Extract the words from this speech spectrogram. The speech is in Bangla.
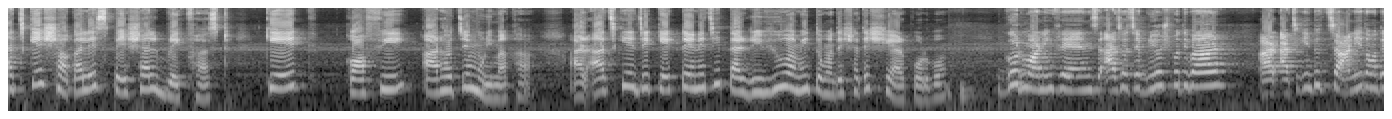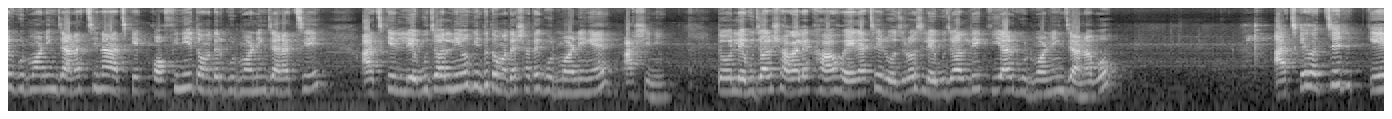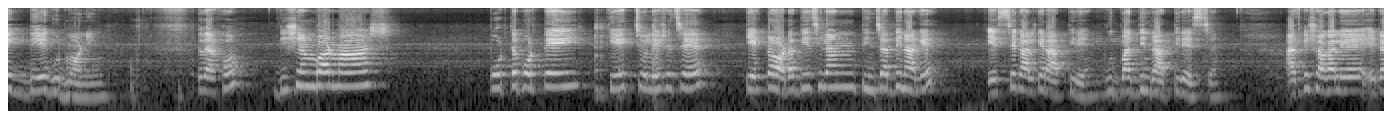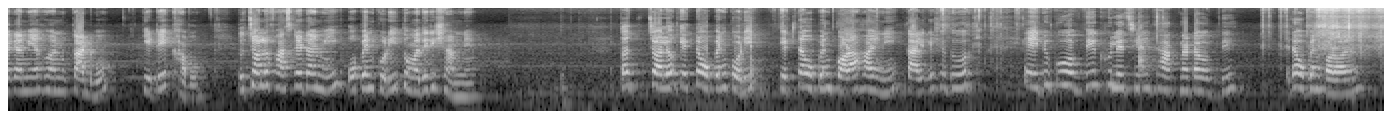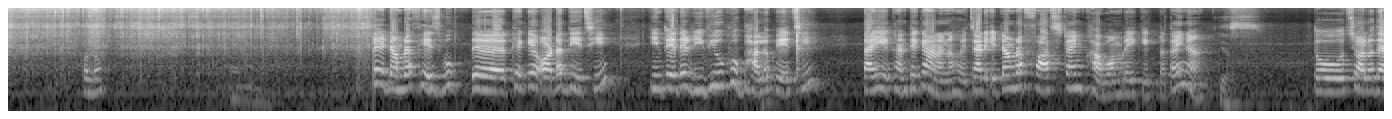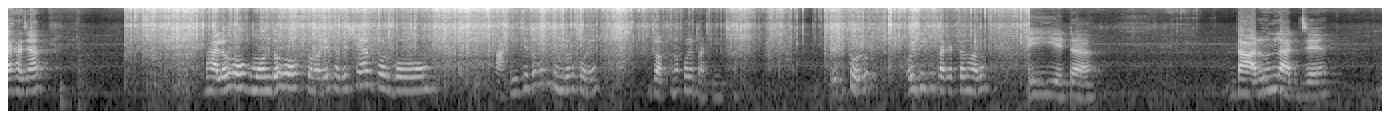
আজকে সকালে স্পেশাল ব্রেকফাস্ট কেক কফি আর হচ্ছে মুড়ি মাখা। আর আজকে যে কেকটা এনেছি, তার রিভিউ আমি তোমাদের সাথে শেয়ার করব। গুড মর্নিং ফ্রেন্ডস আজ হচ্ছে বৃহস্পতিবার, আর আজকে কিন্তু চা নিয়ে তোমাদের গুড মর্নিং জানাচ্ছি না, আজকে কফি নিয়ে তোমাদের গুড মর্নিং জানাচ্ছি। আজকে লেবু জল নিয়েও কিন্তু তোমাদের সাথে গুড মর্নিংয়ে আসিনি। তো লেবু জল সকালে খাওয়া হয়ে গেছে, রোজ রোজ লেবু জল দিয়ে কি আর গুড মর্নিং জানাব? আজকে হচ্ছে কেক দিয়ে গুড মর্নিং তো দেখো, ডিসেম্বর মাস, পড়তে পড়তেই কেক চলে এসেছে। কেকটা অর্ডার দিয়েছিলাম তিন চার দিন আগে, এসছে কালকে রাত্রিরে, বুধবার দিন রাত্রিরে এসছে। আজকে সকালে এটাকে আমি এখন কাটবো, কেটে খাব। তো চলো ফার্স্ট এটা আমি ওপেন করি তোমাদেরই সামনে। তো চলো কেকটা ওপেন করি, কেকটা ওপেন করা হয়নি, কালকে শুধু এইটুকু অবধি খুলেছি, ঢাকনাটা অবধি। এটা ওপেন করা হয় হলো। এটা আমরা ফেসবুক থেকে অর্ডার দিয়েছি কিন্তু এদের রিভিউ খুব ভালো পেয়েছি তাই এখান থেকে আনানো হয়েছে। আর এটা আমরা ফার্স্ট টাইম খাব আমরা এই কেকটা তাই না? তো চলো দেখা যাক। ভালো হোক মন্দ হোক তোমাদের সাথে শেয়ার করব। পাঠিয়েছে তো খুব সুন্দর করে যত্ন করে পাঠিয়েছে। একটু তোলো ওই দিকে প্যাকেটটা ধরো। এই এটা দারুণ লাগছে।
